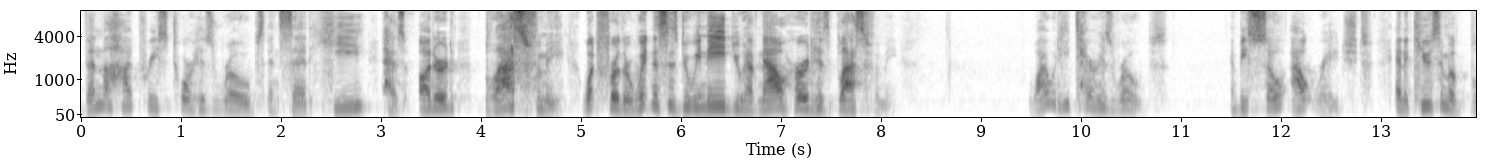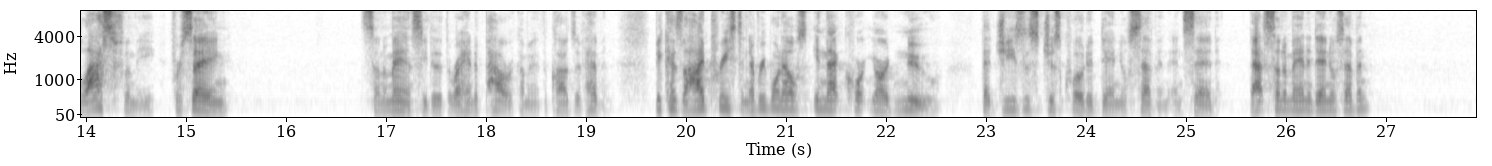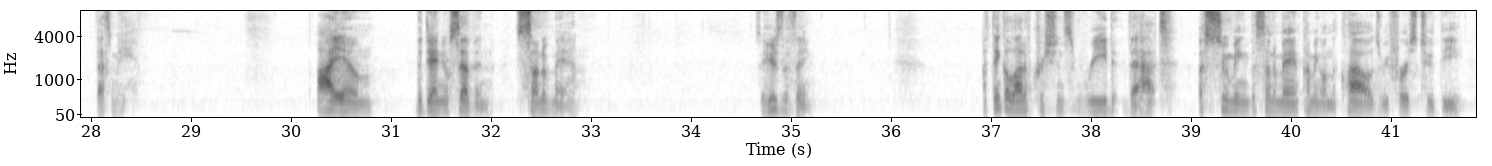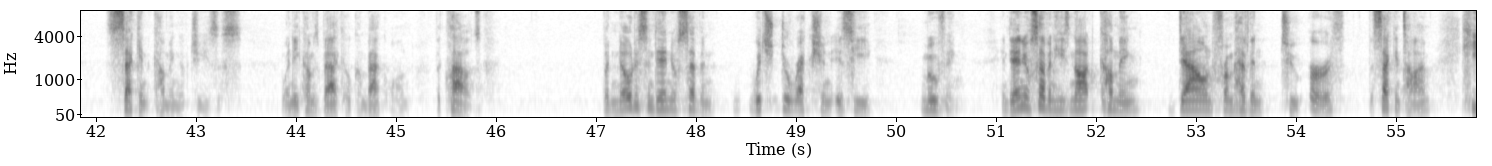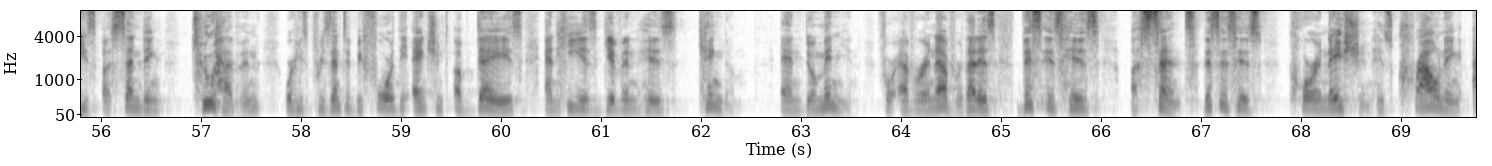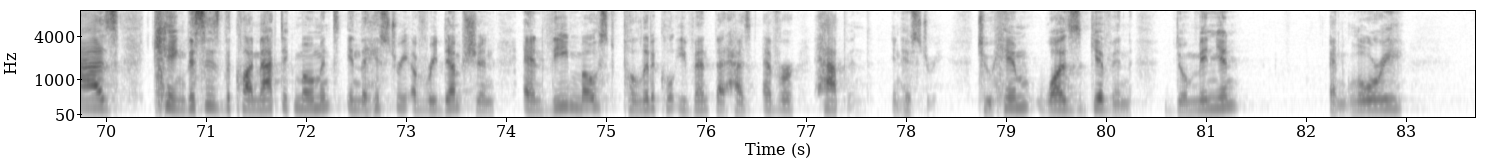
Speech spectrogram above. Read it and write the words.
Then the high priest tore his robes and said, He has uttered blasphemy. What further witnesses do we need? You have now heard his blasphemy. Why would he tear his robes and be so outraged and accuse him of blasphemy for saying, Son of Man seated at the right hand of power, coming at the clouds of heaven? Because the high priest and everyone else in that courtyard knew that Jesus just quoted Daniel 7 and said, That Son of Man in Daniel 7, that's me. I am the Daniel 7 Son of Man. So here's the thing I think a lot of Christians read that, assuming the Son of Man coming on the clouds refers to the second coming of Jesus, When he comes back, he'll come back on the clouds. But notice in Daniel 7, which direction is he moving? In Daniel 7, he's not coming down from heaven to earth the second time. He's ascending to heaven, where he's presented before the Ancient of Days, and he is given his kingdom and dominion forever and ever. That is, this is his ascent. This is his coronation, his crowning as king. This is the climactic moment in the history of redemption and the most political event that has ever happened in history. To him was given dominion and glory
